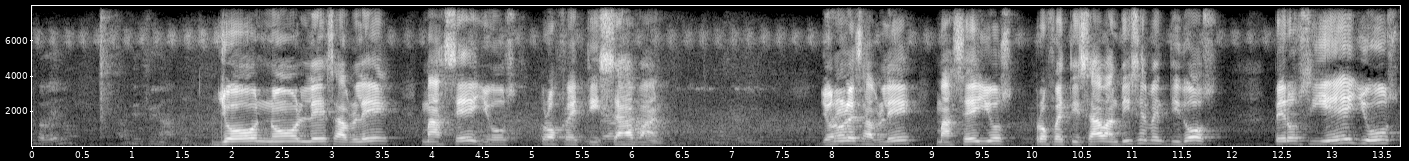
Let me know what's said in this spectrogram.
¿Está bien? no? Sí, sí. Yo no les hablé, mas ellos profetizaban. Yo no les hablé, mas ellos profetizaban. Dice el 22, pero si ellos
